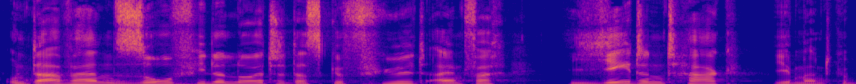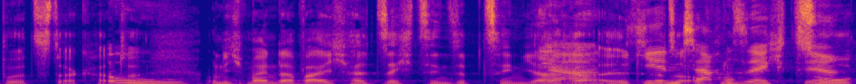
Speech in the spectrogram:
Und da waren so viele Leute, dass gefühlt einfach jeden Tag jemand Geburtstag hatte. Oh. Und ich meine, da war ich halt 16, 17 Jahre Ja, alt. jeden also Tag auch noch ein nicht Sekt, ja. so.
